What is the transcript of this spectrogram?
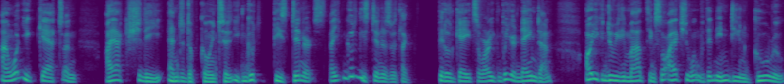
And what you get, and I actually ended up going to, you can go to these dinners. Now, you can go to these dinners with like Bill Gates, or you can put your name down, or you can do really mad things. So I actually went with an Indian guru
